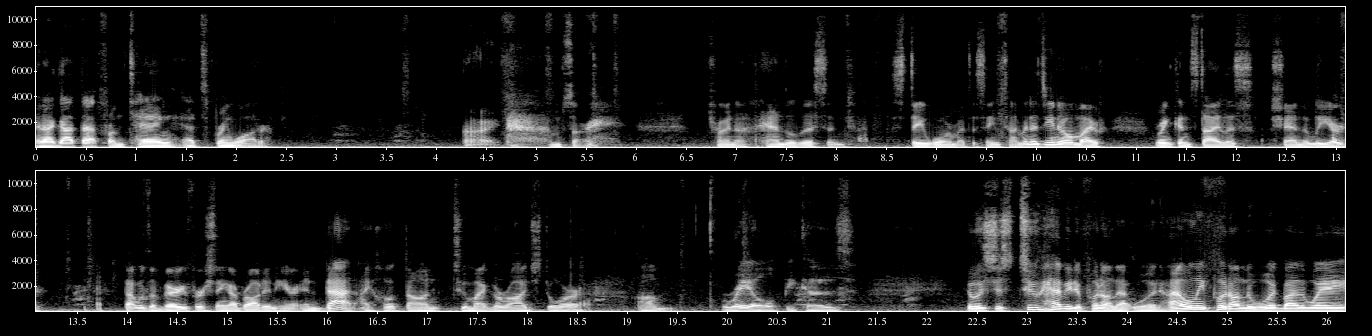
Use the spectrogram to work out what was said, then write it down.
And I got that from Tang at Springwater. All right, I'm sorry. I'm trying to handle this and stay warm at the same time. And as you know, my Rhynchostylis chandelier, that was the very first thing I brought in here. And that I hooked on to my garage door um, rail because it was just too heavy to put on that wood. I only put on the wood, by the way,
